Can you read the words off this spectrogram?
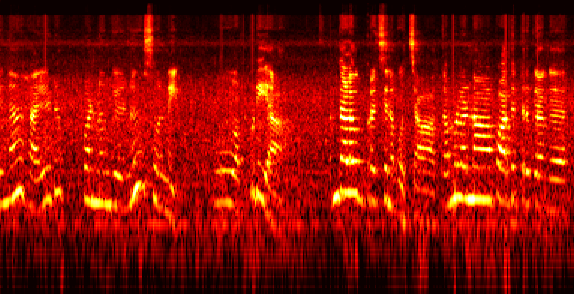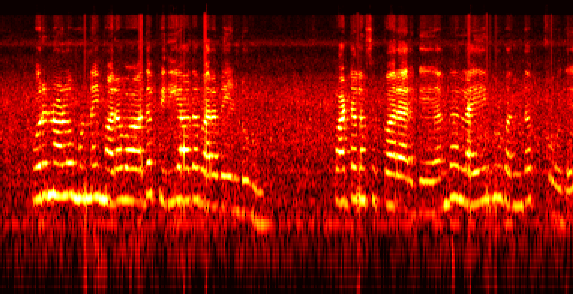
என்ன ஹைடு பண்ணுங்கன்னு சொன்னேன். ஓ அப்படியா? அந்த அளவுக்கு பிரச்சனை போச்சா? தமிழண்ணா பார்த்துட்டு இருக்காங்க. ஒரு நாளும் முன்னை மறவாத பிரியாத வர வேண்டும். பாட்டெல்லாம் சூப்பராக இருக்கு. அந்த லைவ் வந்த போது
